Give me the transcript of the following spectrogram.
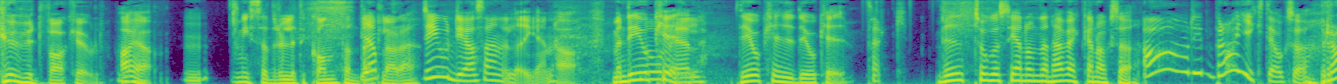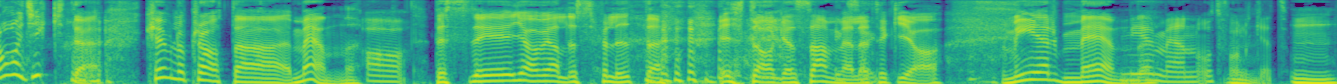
Gud vad kul. Ah, ja. Mm. Missade du lite content där Klara? det gjorde jag sannerligen. Ja. Men det är okej. Nåväl. Det är okej, det är okej. Tack. Vi tog oss igenom den här veckan också. Ja, och det bra gick det också. Bra gick det. Kul att prata män. Ja, Det, det gör vi alldeles för lite i dagens samhälle Exakt. tycker jag. Mer män. mer män åt folket. Mm.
